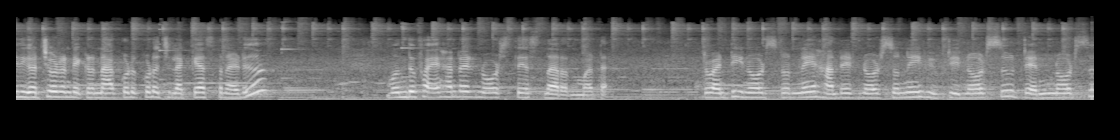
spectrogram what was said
ఇదిగో చూడండి ఇక్కడ నా కొడుకు కూడా వచ్చి లెక్కేస్తున్నాడు. ముందు ఫైవ్ హండ్రెడ్ నోట్స్ తీస్తున్నారనమాట ట్వంటీ నోట్స్ ఉన్నాయి హండ్రెడ్ నోట్స్ ఉన్నాయి ఫిఫ్టీ నోట్స్ టెన్ నోట్స్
